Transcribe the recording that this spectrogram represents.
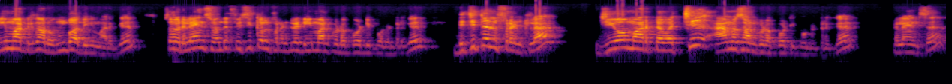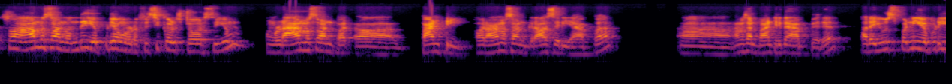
டிமார்ட்டுக்கு தான் ரொம்ப அதிகமா இருக்கு. ஸோ ரிலையன்ஸ் வந்து பிசிக்கல் ஃப்ரண்ட்ல டிமார்ட் கூட போட்டி போட்டுட்டு இருக்கு. டிஜிட்டல் ஃப்ரண்ட்ல ஜியோ மார்ட்டை வச்சு அமேசான் கூட போட்டி போட்டுட்டு இருக்கு ரிலையன்ஸ் ஸோ அமேசான் வந்து எப்படி அவங்களோட பிசிக்கல் ஸ்டோர்ஸையும் அவங்களோட அமேசான் பேண்ட்ரி ஒரு அமேசான் கிராசரி ஆப்பை அமேசான் பேண்ட்ரி தான் ஆப் பேரு. அதை யூஸ் பண்ணி எப்படி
